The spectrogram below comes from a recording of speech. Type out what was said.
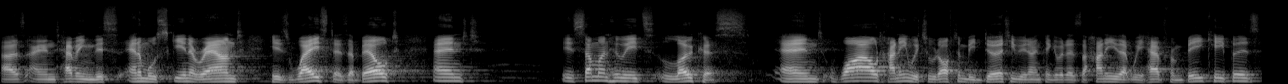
and having this animal skin around his waist as a belt? And is someone who eats locusts and wild honey, which would often be dirty. We don't think of it as the honey that we have from beekeepers.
